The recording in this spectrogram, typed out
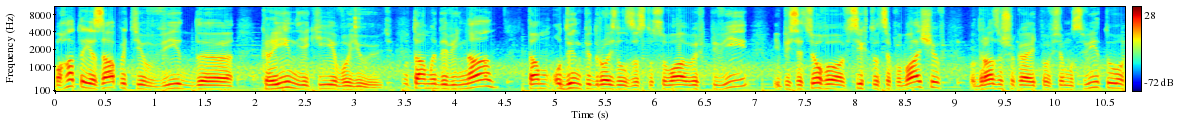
Багато є запитів від е, країн, які воюють. Ну, Там іде війна, там один підрозділ застосував FPV, і після цього всі, хто це побачив, одразу шукають по всьому світу,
